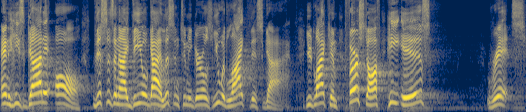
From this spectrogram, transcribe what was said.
and he's got it all. This is an ideal guy. Listen to me, girls. You would like this guy. You'd like him. First off, he is rich.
